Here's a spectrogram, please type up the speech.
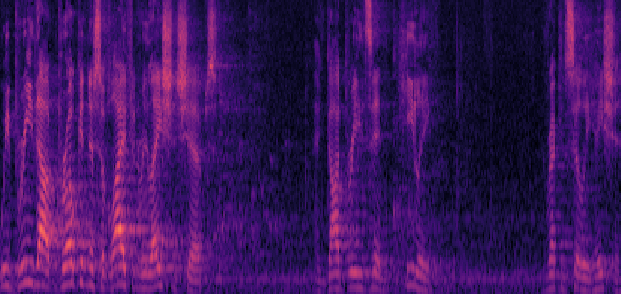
We breathe out brokenness of life and relationships, and God breathes in healing reconciliation.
